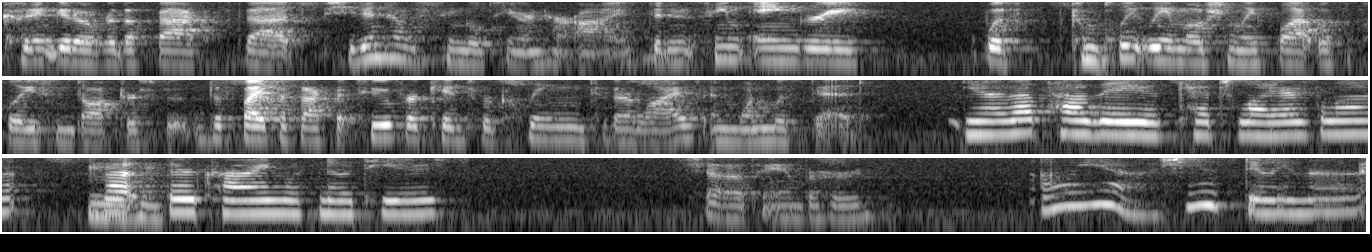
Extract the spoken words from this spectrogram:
couldn't get over the fact that she didn't have a single tear in her eye, didn't seem angry, was completely emotionally flat with the police and doctors, despite the fact that two of her kids were clinging to their lives and one was dead. You know, that's how they catch liars a lot. Is Mhm. that they're crying with no tears. Shout out to Amber Heard. Oh yeah, she is doing that.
